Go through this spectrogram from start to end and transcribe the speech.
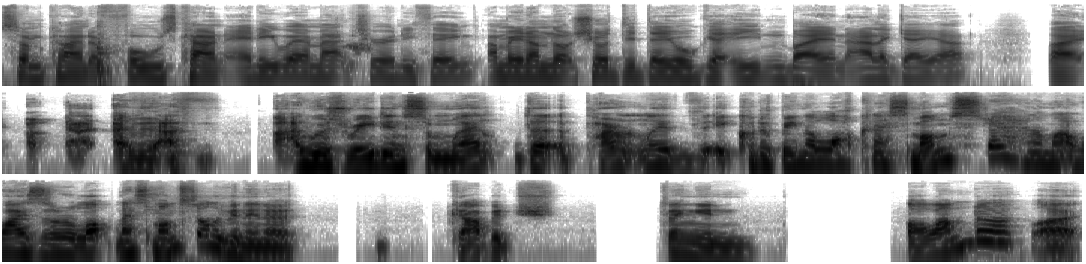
some kind of fools Count Anywhere match or anything. I mean, I'm not sure. Did they all get eaten by an alligator? Like, I, I, I, I was reading somewhere that apparently it could have been a Loch Ness monster. And I'm like, why is there a Loch Ness monster living in a garbage thing in Orlando? Like,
